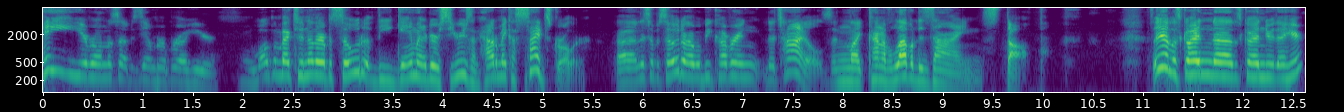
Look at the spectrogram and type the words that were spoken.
Hey everyone, what's up? It's Pro Pro here. Welcome back to another episode of the Game Editor series on how to make a side scroller. Uh, in this episode, I will be covering the tiles and like kind of level design stuff. So yeah, let's go ahead and uh, let's go ahead and do that here.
